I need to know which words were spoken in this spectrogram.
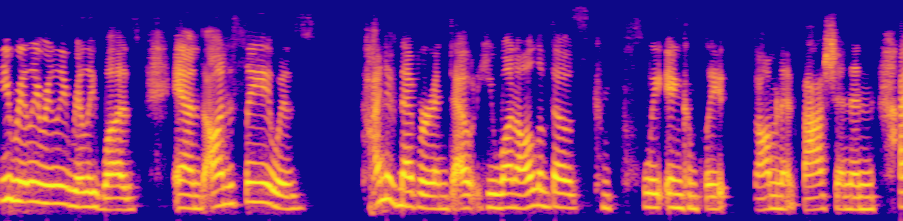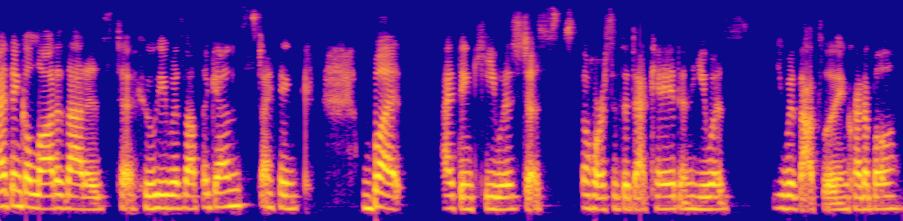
he really really really was. And honestly, it was kind of never in doubt. He won all of those complete incomplete dominant fashion and I think a lot of that is to who he was up against. I think but I think he was just the horse of the decade and he was he was absolutely incredible.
